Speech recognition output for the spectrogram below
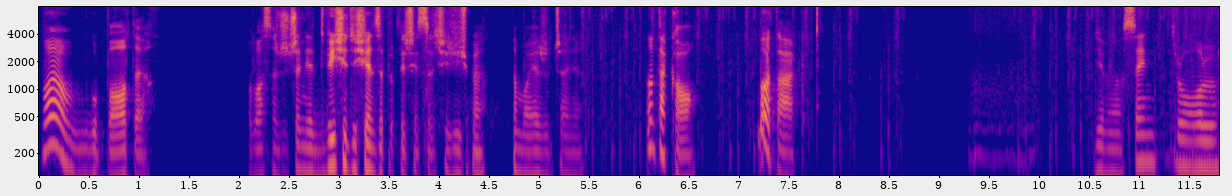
Moją głupotę. O własne życzenie. 200 tysięcy praktycznie straciliśmy na moje życzenie. No tak o. Bo tak. Idziemy na Troll.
